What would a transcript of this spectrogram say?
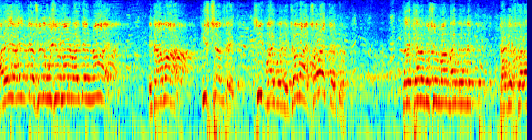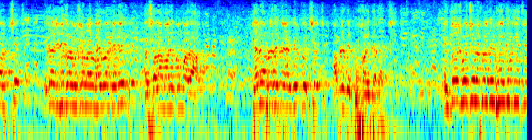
আর এই আইনটা শুধু মুসলমান ভাইদের নয়, এটা আমার, খ্রিস্টানদের, শিখ ভাই বোনদের সবাই সবার জন্য। তাহলে কেন মুসলমান ভাই বোনদের টার্গেট করা হচ্ছে? এখানে যদি কোনো মুসলমান ভাই বোন দেখেন, আসসালাম আলাইকুম আলাম কেন আপনাদের টার্গেট করছে? আপনাদের ভয় দেখাচ্ছে। এই দশ বছর আপনাদের ভয় দেখিয়েছে।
